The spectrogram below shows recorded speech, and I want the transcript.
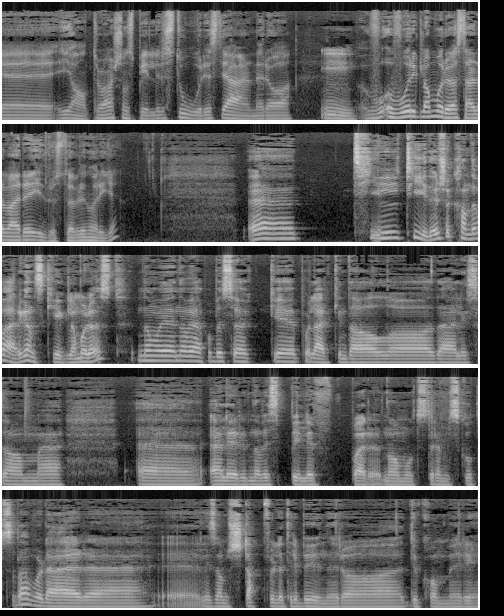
eh, i Entourage som spiller store stjerner og Mm. Hvor, hvor glamorøst er det å være idrettsutøver i Norge? Eh, til tider så kan det være ganske glamorøst. Når vi, når vi er på besøk eh, på Lerkendal, og det er liksom eh, eh, Eller når vi spiller bare nå mot Strømsgodset, hvor det er eh, eh, liksom stappfulle tribuner, og du kommer i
